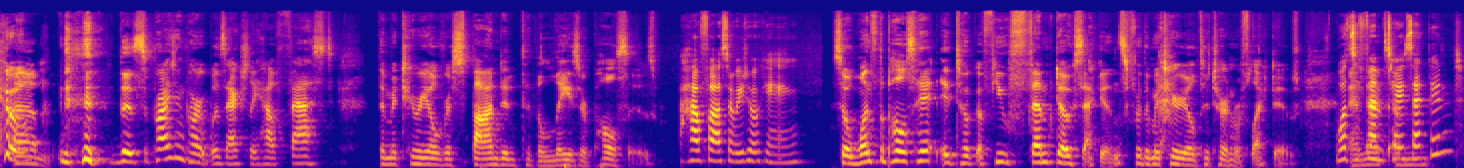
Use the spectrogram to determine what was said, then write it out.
Cool. Um, the surprising part was actually how fast the material responded to the laser pulses. How fast are we talking? So once the pulse hit, it took a few femtoseconds for the material to turn reflective. What's and a femtosecond? A,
